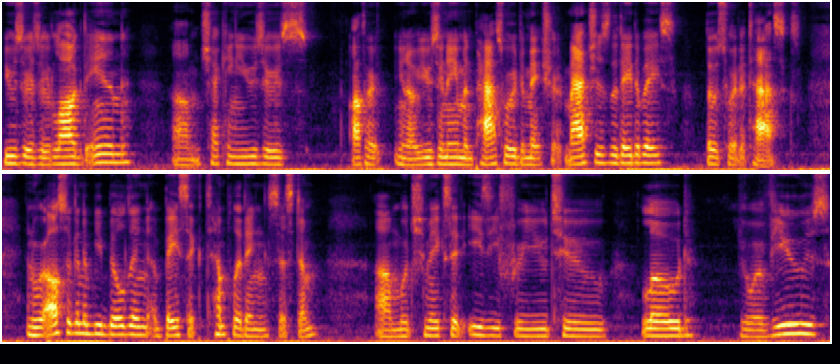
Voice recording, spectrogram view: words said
users are logged in, um, checking users' author, you know, username and password to make sure it matches the database, those sort of tasks. And we're also going to be building a basic templating system, um, which makes it easy for you to load your views,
